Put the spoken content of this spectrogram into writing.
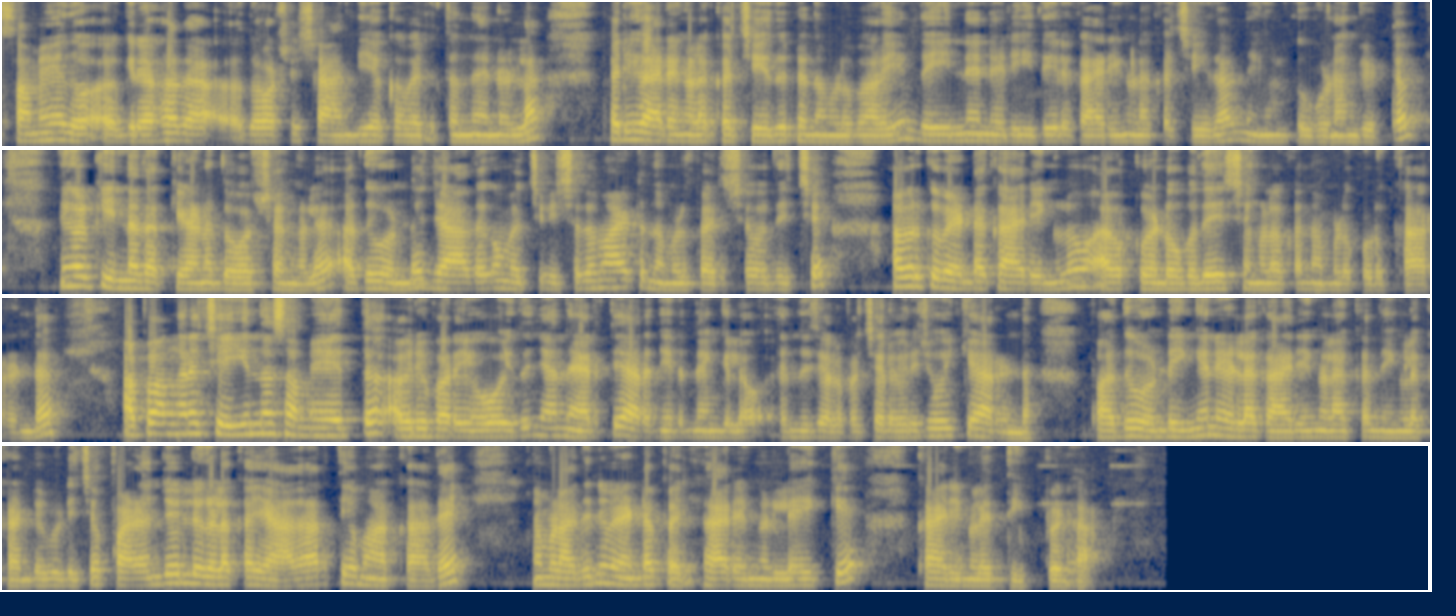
സമയ ഗ്രഹ ദോഷശാന്തിയൊക്കെ ദോഷ ശാന്തിയൊക്കെ വരുത്തുന്നതിനുള്ള പരിഹാരങ്ങളൊക്കെ ചെയ്തിട്ട് നമ്മൾ പറയും. ഇന്ന രീതിയിൽ കാര്യങ്ങളൊക്കെ ചെയ്താൽ നിങ്ങൾക്ക് ഗുണം കിട്ടും. നിങ്ങൾക്ക് ഇന്നതൊക്കെയാണ് ദോഷങ്ങൾ അതുകൊണ്ട് ജാതകം വെച്ച് വിശദമായിട്ട് നമ്മൾ പരിശോധിച്ച് അവർക്ക് വേണ്ട കാര്യങ്ങളും അവർക്ക് വേണ്ട ഉപദേശങ്ങളൊക്കെ നമ്മൾ കൊടുക്കാറുണ്ട്. അപ്പോൾ അങ്ങനെ ചെയ്യുന്ന സമയത്ത് അവർ പറയും ഓ ഇത് ഞാൻ നേരത്തെ അറിഞ്ഞിരുന്നെങ്കിലോ? എന്ന് ചിലപ്പോൾ ചിലവർ ചോദിക്കാറുണ്ട്. അപ്പം അതുകൊണ്ട് ഇങ്ങനെയുള്ള കാര്യങ്ങളൊക്കെ നിങ്ങൾ കണ്ടുപിടിച്ച് പഴഞ്ചൊല്ലുകളൊക്കെ യാഥാർത്ഥ്യമാക്കാതെ നമ്മൾ അതിന് വേണ്ട പരിഹാരങ്ങളിലേക്ക് കാര്യങ്ങൾ എത്തിപ്പെടുക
